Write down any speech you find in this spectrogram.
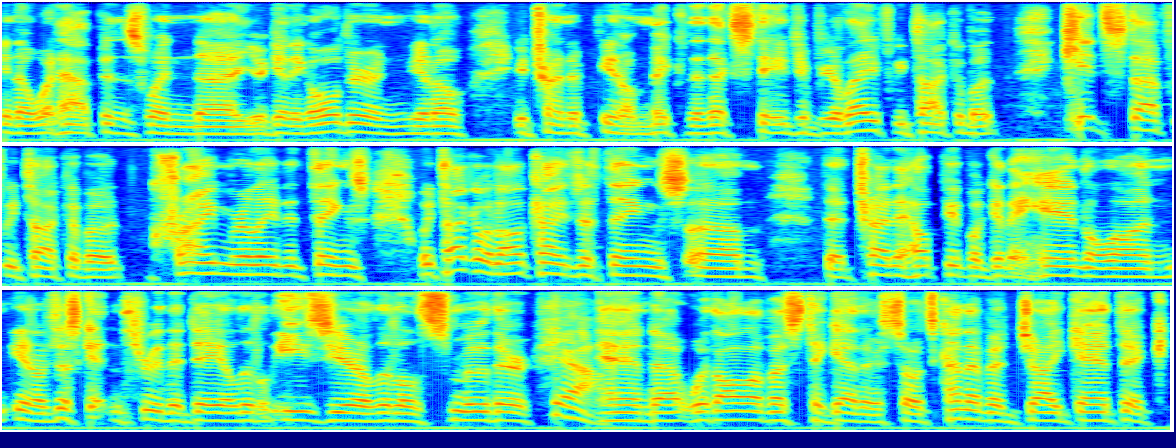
you know what happens when uh, you're getting older and you know you're trying to you know make the next stage of your life. We talk about kids stuff. We talk about crime-related things. We talk about all kinds of things um, that try to help people get a handle on you know just getting through the day little easier, a little smoother, yeah. and uh, with all of us together. So it's kind of a gigantic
